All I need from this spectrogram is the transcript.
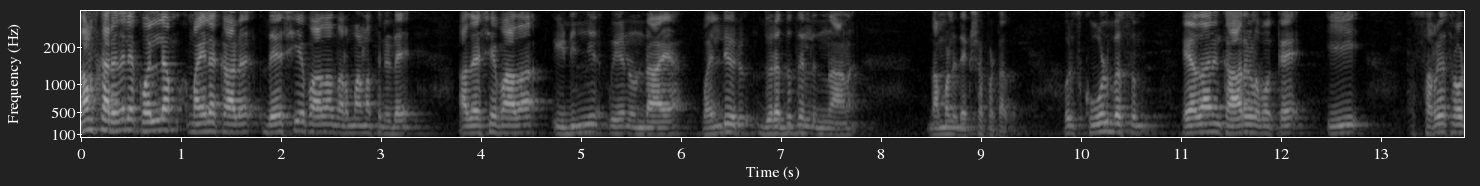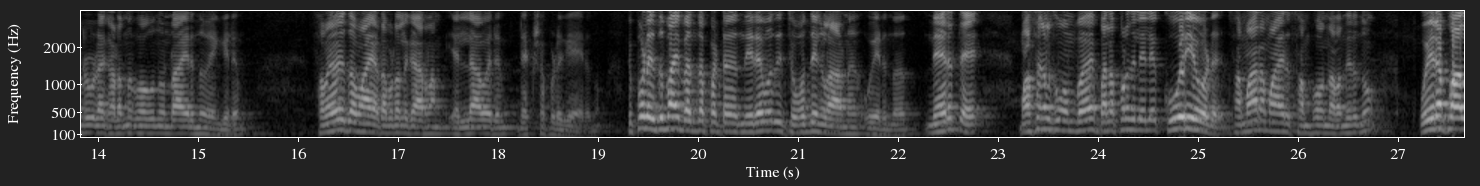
നമസ്കാരം. ഇന്നലെ കൊല്ലം മൈലക്കാട് ദേശീയപാത നിർമ്മാണത്തിനിടെ ആ ദേശീയപാത ഇടിഞ്ഞ് വീണുണ്ടായ വലിയൊരു ദുരന്തത്തിൽ നിന്നാണ് നമ്മൾ രക്ഷപ്പെട്ടത്. ഒരു സ്കൂൾ ബസ്സും ഏതാനും കാറുകളുമൊക്കെ ഈ സർവീസ് റോഡിലൂടെ കടന്നു പോകുന്നുണ്ടായിരുന്നുവെങ്കിലും സമയോചിതമായ ഇടപെടൽ കാരണം എല്ലാവരും രക്ഷപ്പെടുകയായിരുന്നു. ഇപ്പോൾ ഇതുമായി ബന്ധപ്പെട്ട് നിരവധി ചോദ്യങ്ങളാണ് ഉയരുന്നത്. നേരത്തെ മാസങ്ങൾക്ക് മുമ്പ് മലപ്പുറം ജില്ലയിലെ കൂരിയോട് സമാനമായൊരു സംഭവം നടന്നിരുന്നു. ഉയരപ്പാത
